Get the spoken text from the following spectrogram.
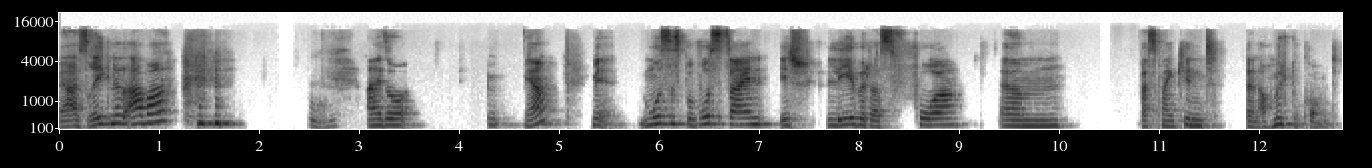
ja, es regnet aber. mhm. Also ja, mir muss es bewusst sein, ich lebe das vor, ähm, was mein Kind dann auch mitbekommt.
